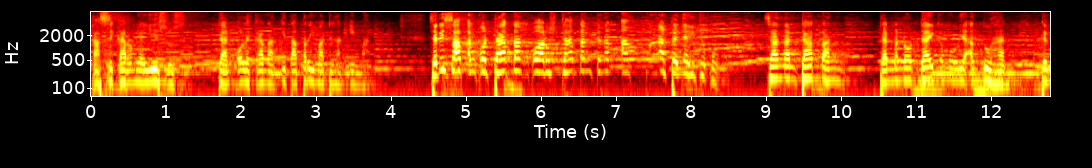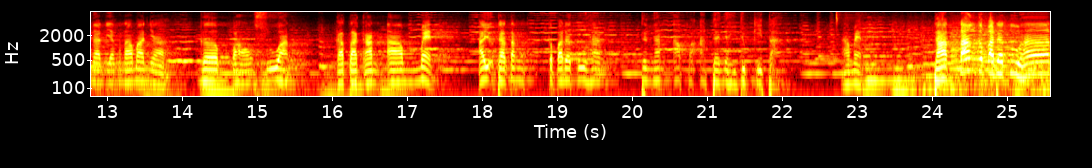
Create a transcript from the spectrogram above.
kasih karunia Yesus dan oleh karena kita terima dengan iman. Jadi saat engkau datang, engkau harus datang dengan apa adanya hidupmu. Jangan datang dan menodai kemuliaan Tuhan dengan yang namanya kepalsuan Katakan amin. Ayo datang kepada Tuhan dengan apa adanya hidup kita. Amin. Datang kepada Tuhan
